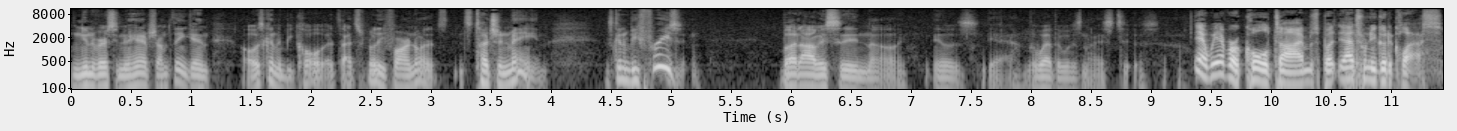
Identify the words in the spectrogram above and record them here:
University of New Hampshire, I'm thinking, oh, it's going to be cold. That's really far north. It's, it's touching Maine. It's going to be freezing. But obviously, no. It was yeah. The weather was nice too. So. Yeah, we have our cold times, but that's when you go to class,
